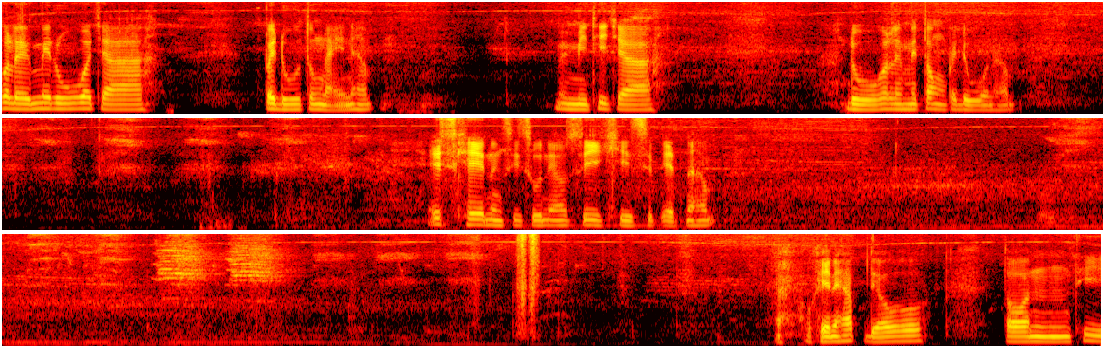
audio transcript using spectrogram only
ก็เลยไม่รู้ว่าจะไปดูตรงไหนนะครับ ไม่มีที่จะดูก็เลยไม่ต้องไปดูนะครับ SK 1 4 0 LC ขีด11 นะครับ โอเคนะครับ เดี๋ยวตอนที่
